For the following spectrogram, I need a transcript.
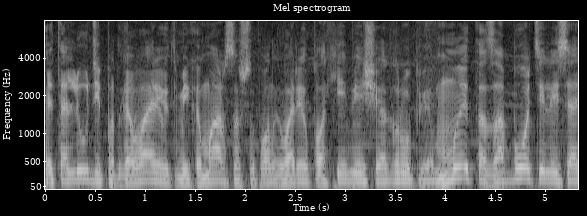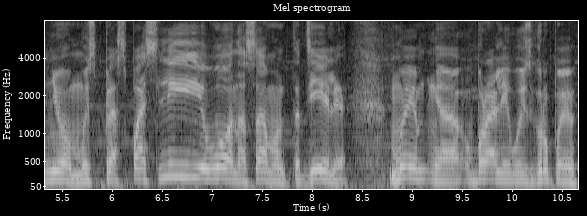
Это люди подговаривают Мика Марса, чтобы он говорил плохие вещи о группе. Мы-то заботились о нем, мы спа- спасли его на самом-то деле. Мы э, убрали его из группы,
